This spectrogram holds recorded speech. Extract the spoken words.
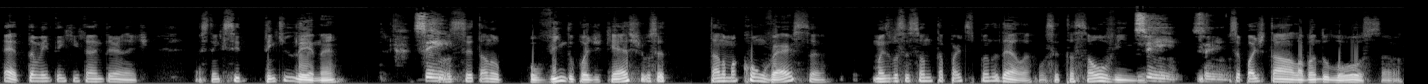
É, também tem que entrar na internet. Mas tem que, se, tem que ler, né? Sim. Se você tá no, ouvindo o podcast, você tá numa conversa mas você só não está participando dela, você está só ouvindo. Sim, e sim. Você pode estar tá lavando louça,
